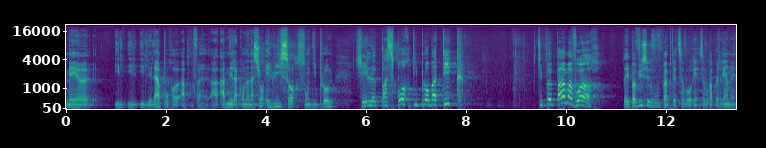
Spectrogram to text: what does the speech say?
mais euh, il, est là pour euh, amener la condamnation, et lui il sort son diplôme. J'ai le passeport diplomatique. Tu peux pas m'avoir. Vous n'avez pas vu, c'est vous Peut-être ça ça vous rappelle rien, mais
